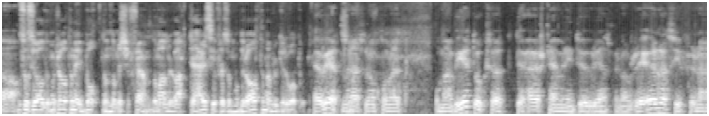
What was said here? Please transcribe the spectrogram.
Ja. Och Socialdemokraterna är i botten, de är 25. De har aldrig varit. Det här är siffror som Moderaterna brukar vara på. Jag vet, men alltså de kommer att... Och man vet också att det här stämmer inte överens med de reella siffrorna.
